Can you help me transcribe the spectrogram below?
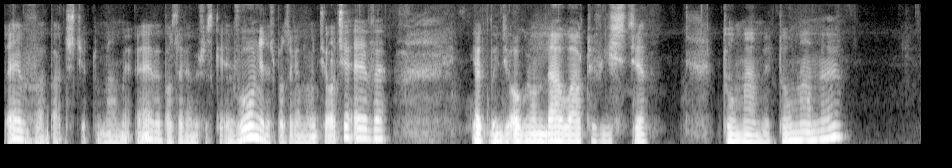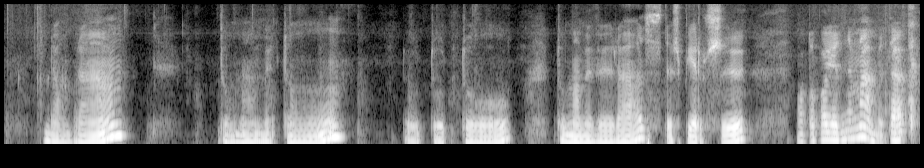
Ewa, patrzcie, tu mamy Ewę, pozdrawiamy wszystkie Ewunie, też pozdrawiam moją ciocię Ewę, jak będzie oglądała oczywiście. Tu mamy, tu mamy. Dobra. Tu mamy tu. Tu, tu, tu. Tu mamy wyraz, też pierwszy. No to po jednym mamy, tak?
